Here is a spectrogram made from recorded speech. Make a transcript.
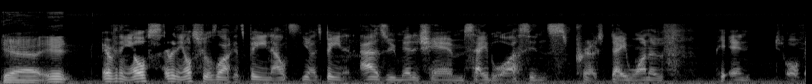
yeah it Everything else, everything else feels like it's been, you know, it's been an Azu, Medicham, Sableye since pretty much day one of, and of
